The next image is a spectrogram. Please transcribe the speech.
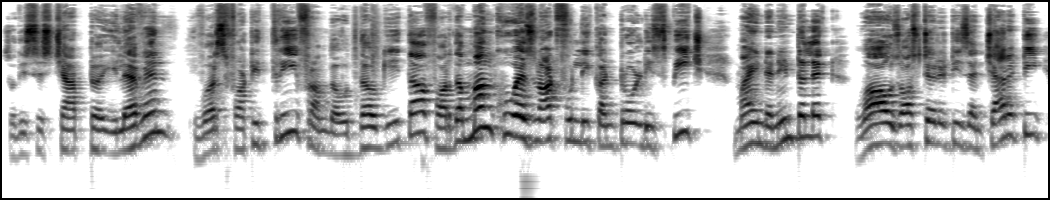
So this is chapter 11, verse 43 from the Uddhav Gita. For the monk who has not fully controlled his speech, mind, and intellect, vows, austerities, and charity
